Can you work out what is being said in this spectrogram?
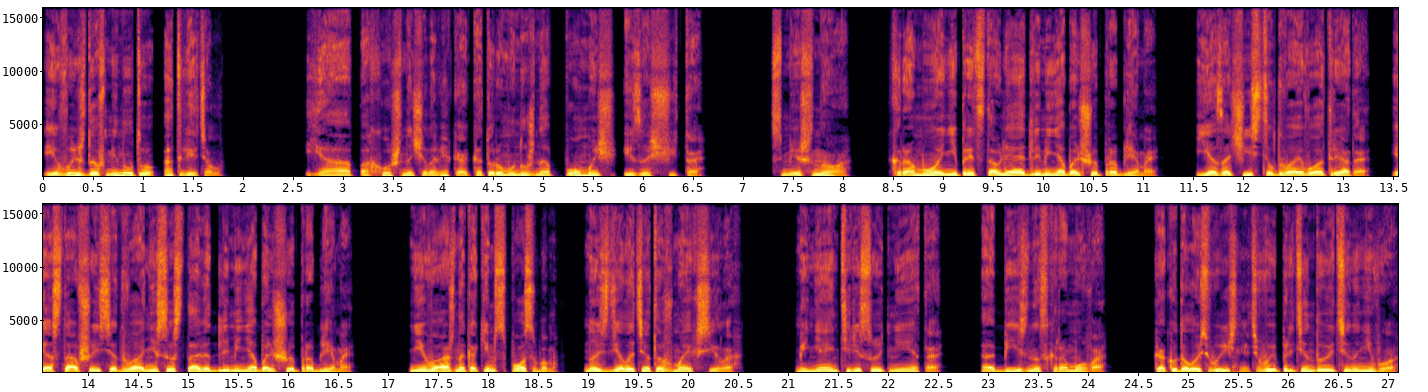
и, выждав минуту, ответил. «Я похож на человека, которому нужна помощь и защита». Смешно. Хромой не представляет для меня большой проблемы. Я зачистил два его отряда, и оставшиеся два не составят для меня большой проблемы. Неважно, каким способом, но сделать это в моих силах. Меня интересует не это, а бизнес Хромова. Как удалось выяснить, вы претендуете на него,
